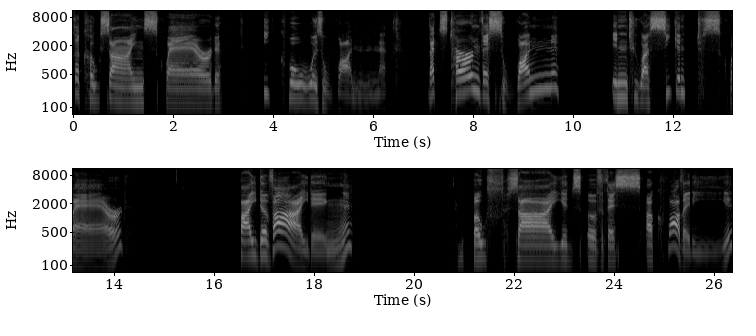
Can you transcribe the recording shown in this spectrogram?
the cosine squared equals one. Let's turn this one into a secant squared by dividing both sides of this equality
